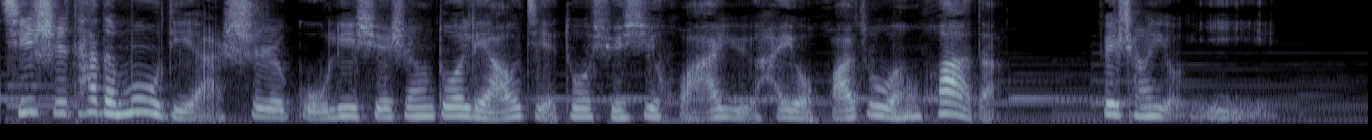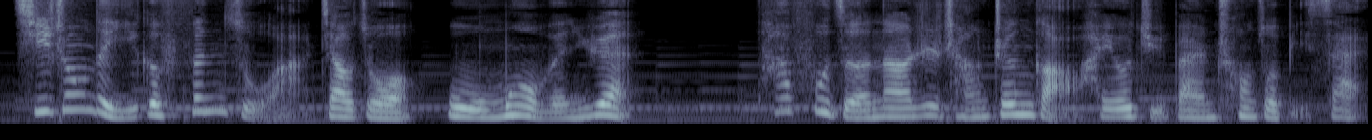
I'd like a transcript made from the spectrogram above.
其实他的目的啊是鼓励学生多了解、多学习华语，还有华族文化的，非常有意义。其中的一个分组啊叫做武墨文苑，他负责呢日常征稿，还有举办创作比赛。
